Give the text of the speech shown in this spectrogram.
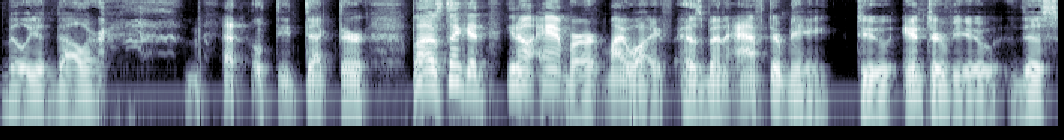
million dollar metal detector. But I was thinking, you know, Amber, my wife, has been after me to interview this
